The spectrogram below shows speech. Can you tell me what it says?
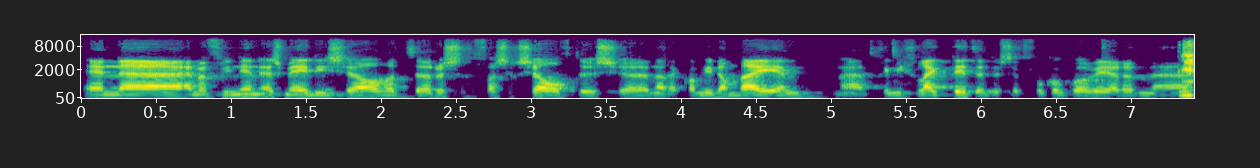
En, eh, en mijn vriendin Esme, die is al wat eh, rustiger van zichzelf. Dus eh, nou, daar kwam hij dan bij en nou, toen ging hij gelijk pitten. Dus dat vond ik ook wel weer een... eh,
